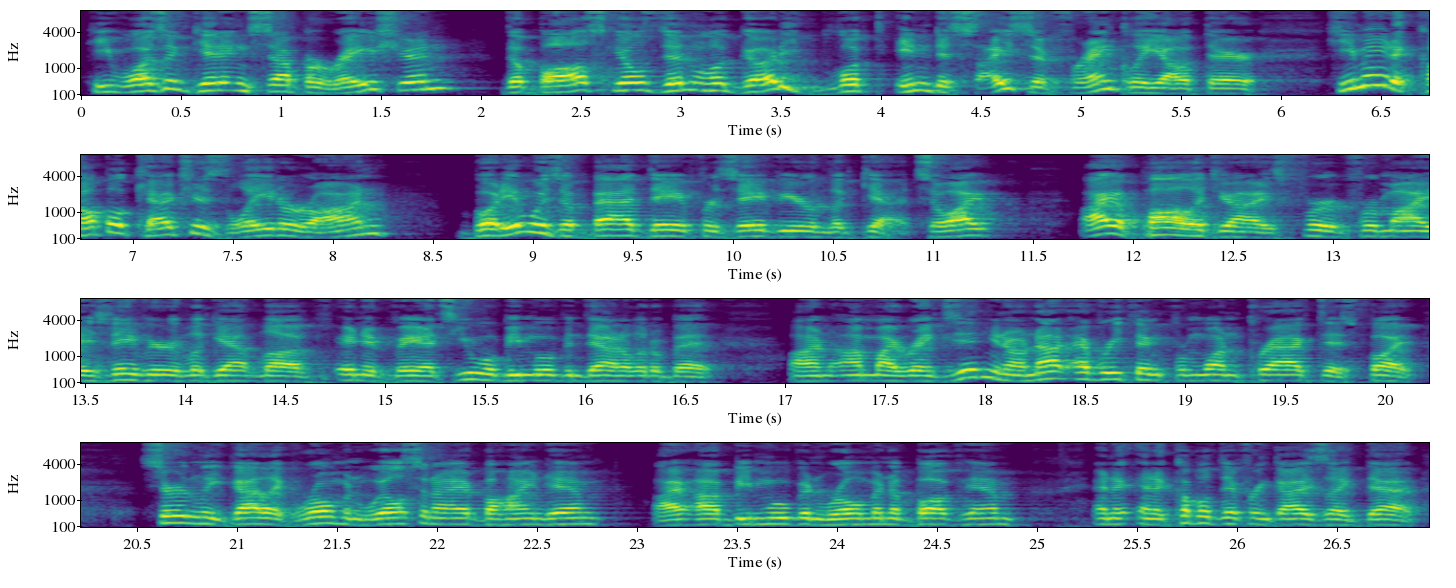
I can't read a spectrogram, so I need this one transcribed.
He wasn't getting separation. The ball skills didn't look good. He looked indecisive, frankly, out there. He made a couple catches later on, but it was a bad day for Xavier Legette. So I I apologize for, for my Xavier Legette love in advance. You will be moving down a little bit on, on my ranks. You know, not everything from one practice, but certainly a guy like Roman Wilson I had behind him. I, I'll be moving Roman above him and a, and a couple different guys like that.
